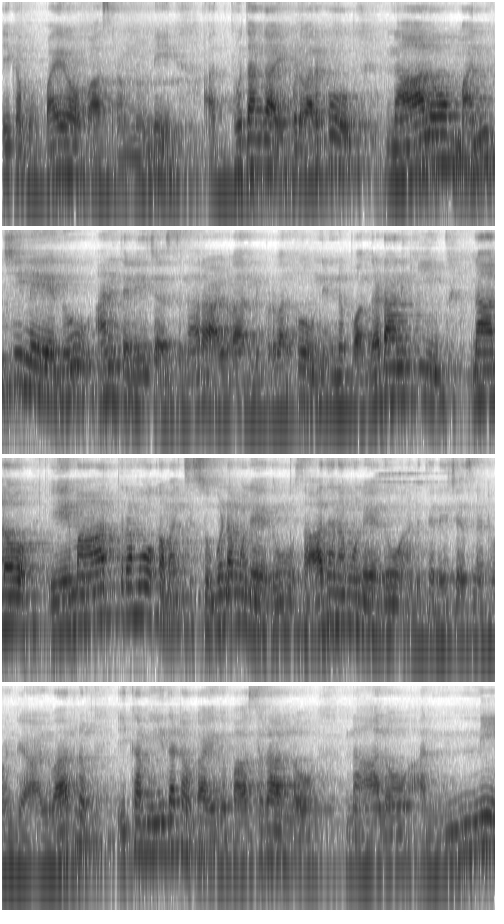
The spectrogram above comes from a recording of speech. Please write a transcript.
ఇక ముప్పైవ పాసరం నుండి అద్భుతంగా ఇప్పటి వరకు నాలో మంచి లేదు అని తెలియజేస్తున్నారు ఆళ్వార్లు. ఇప్పటి వరకు నిన్ను పొందడానికి నాలో ఏమాత్రము ఒక మంచి సుగుణము లేదు సాధనము లేదు అని తెలియజేసినటువంటి ఆళ్వార్లు ఇక మీదట ఒక ఐదు పాసురాల్లో నాలో అన్ని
